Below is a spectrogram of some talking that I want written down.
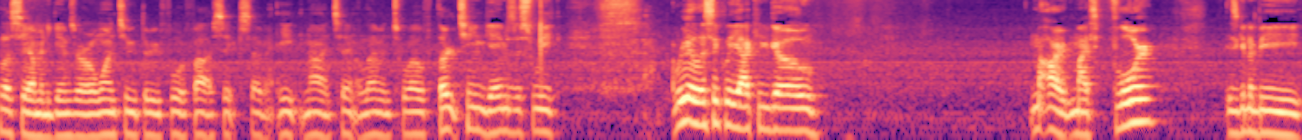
let's see how many games there are 1, 2, 3, 4, 5, 6, 7, 8, 9, 10, 11, 12, 13 games this week. Realistically, I can go my all right, my floor is gonna be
